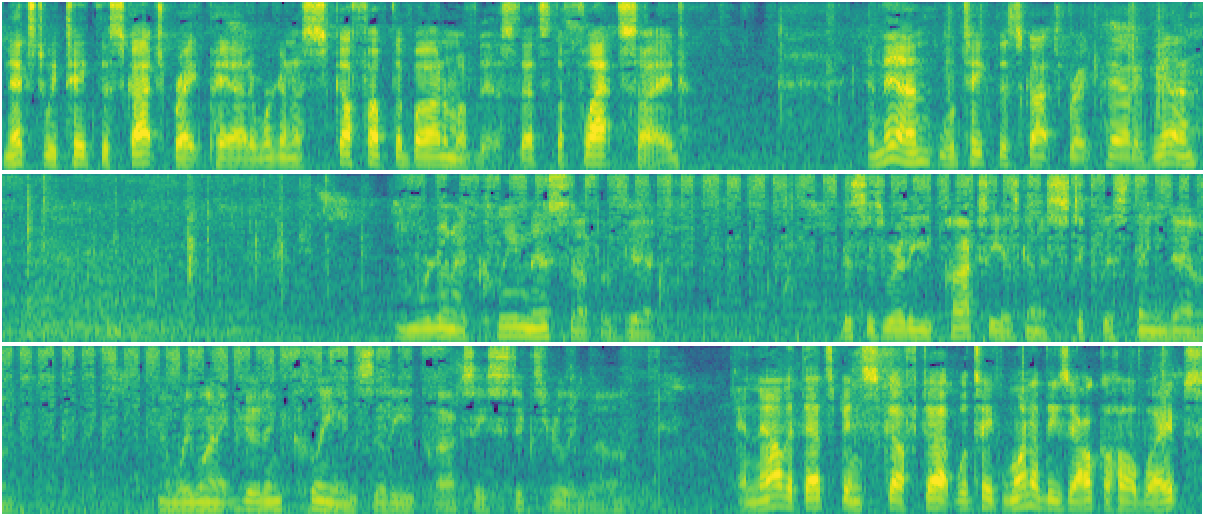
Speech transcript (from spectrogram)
Next, we take the Scotch-Brite pad and we're gonna scuff up the bottom of this. That's the flat side. And then we'll take the Scotch-Brite pad again and we're gonna clean this up a bit. This is where the epoxy is gonna stick this thing down. And we want it good and clean so the epoxy sticks really well. And now that that's been scuffed up, we'll take one of these alcohol wipes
